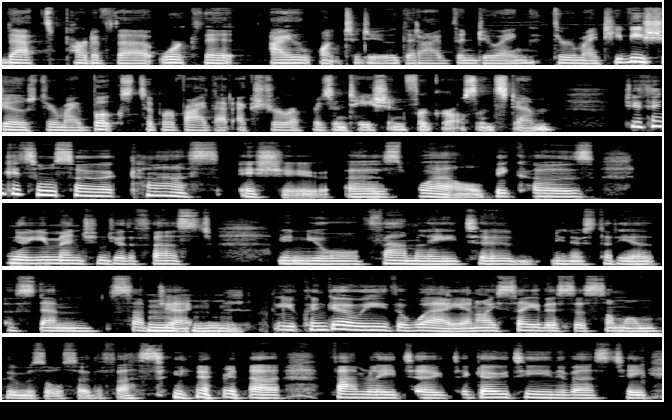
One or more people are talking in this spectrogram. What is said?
that's part of the work that I want to do that I've been doing through my TV shows, through my books to provide that extra representation for girls in STEM. Do you think it's also a class issue as well? Because you know, you mentioned you're the first in your family to, you know, study a, a STEM subject. Mm-hmm. You can go either way. And I say this as someone who was also the first, you know, in her family to, to go to university.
